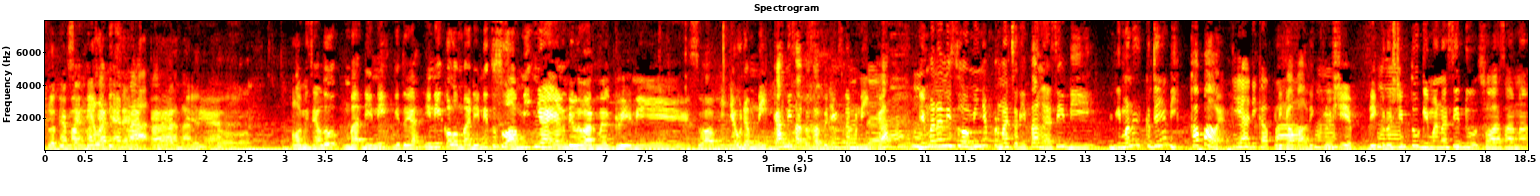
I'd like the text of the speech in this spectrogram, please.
Lebih emang sehat dia kan, lebih enak sehat kan, kelihatannya gitu. Kalau misalnya lu Mbak Dini gitu ya ini kalau Mbak Dini tuh suaminya yang di luar negeri nih. Suaminya udah menikah nih satu-satunya yang sudah menikah. Gimana nih suaminya pernah cerita nggak sih di gimana kerjanya di kapal ya? Iya di kapal. Di kapal di cruise ship. Di cruise ship tuh gimana sih du, suasana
